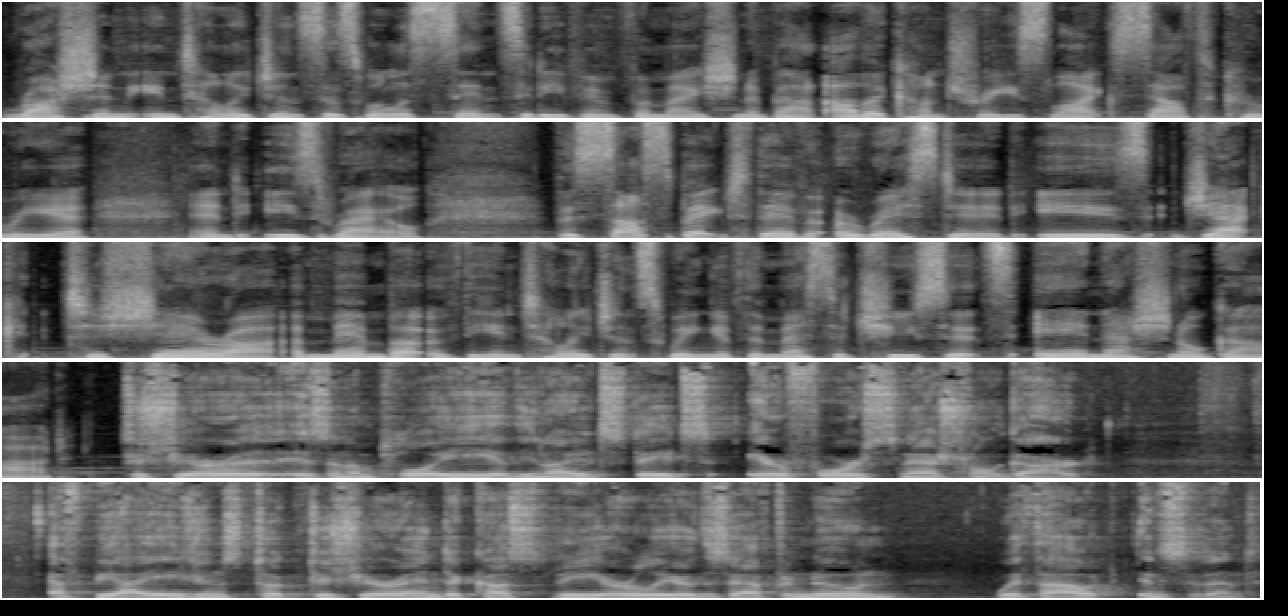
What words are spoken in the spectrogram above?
Russian intelligence, as well as sensitive information about other countries like South Korea and Israel. The suspect they've arrested is Jack Teixeira, a member of the intelligence wing of the Massachusetts Air National Guard. Teixeira is an employee of the United States Air Force National Guard. FBI agents took Teixeira into custody earlier this afternoon without incident.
